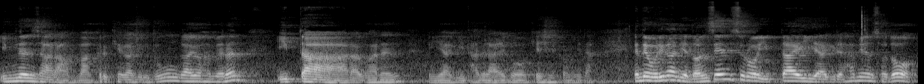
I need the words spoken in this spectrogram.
입는 사람 막 그렇게 해가지고 누군가요 하면은 입다라고 하는 이야기 다들 알고 계실 겁니다. 근데 우리가 이제 넌센스로 입다의 이야기를 하면서도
